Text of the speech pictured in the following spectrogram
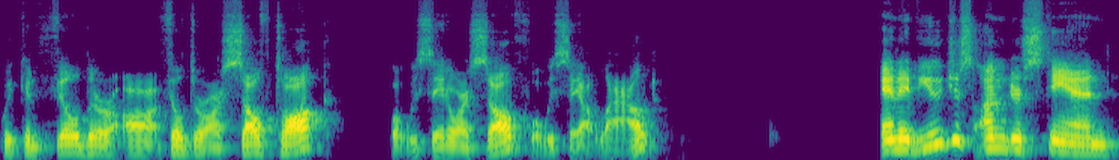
We can filter our filter our self-talk, what we say to ourselves, what we say out loud. And if you just understand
